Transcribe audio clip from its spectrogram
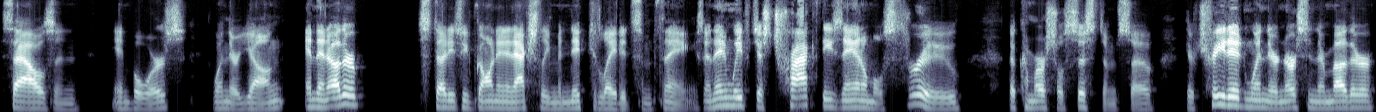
sows and, and boars when they're young. And then other studies, we've gone in and actually manipulated some things. And then we've just tracked these animals through the commercial system. So they're treated when they're nursing their mother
